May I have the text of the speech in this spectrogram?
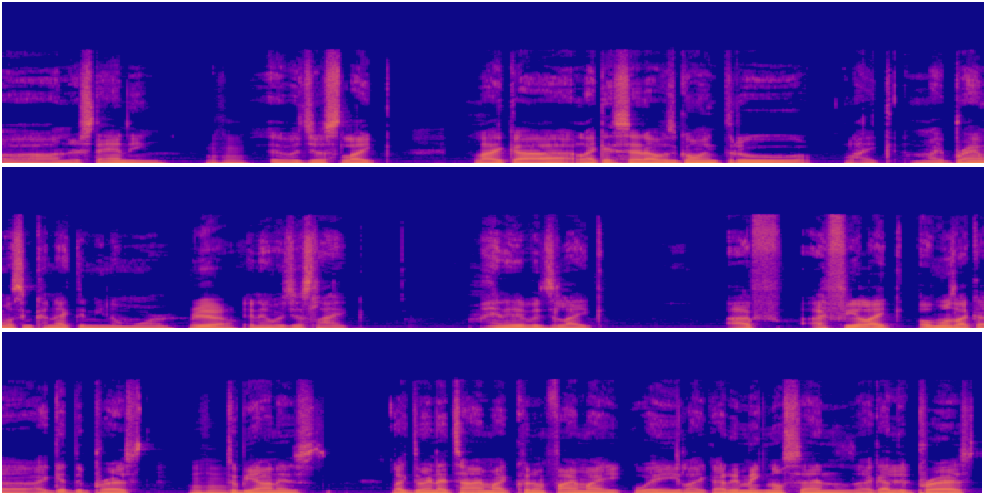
uh, understanding. Mm-hmm. It was just like, like, uh, like I said, I was going through like my brain wasn't connecting me no more, Yeah. and it was just like, man, it was like, I f- I feel like almost like a, I get depressed Mm-hmm. to be honest. Like during that time, I couldn't find my way. Like I didn't make no sense. I got Yeah. depressed.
